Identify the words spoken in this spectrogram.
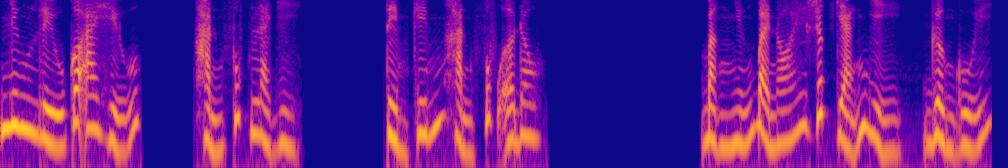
Nhưng liệu có ai hiểu hạnh phúc là gì? Tìm kiếm hạnh phúc ở đâu? Bằng những bài nói rất giản dị, gần gũi,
